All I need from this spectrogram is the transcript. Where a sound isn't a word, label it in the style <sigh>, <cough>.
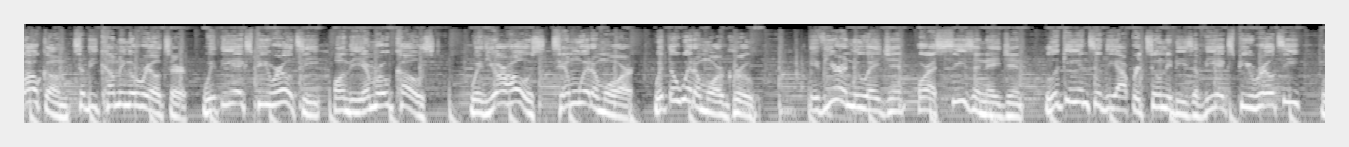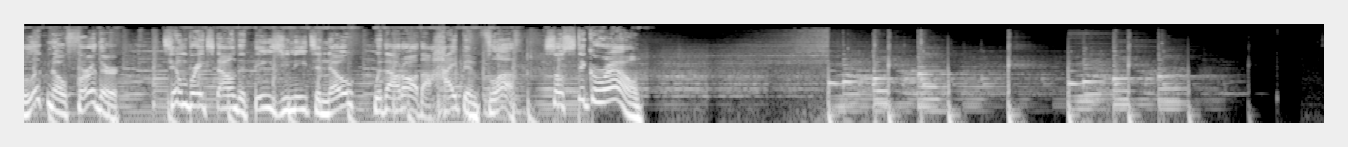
Welcome to Becoming a Realtor with eXp Realty on the Emerald Coast with your host, Tim Whittemore with the Whittemore Group. If you're a new agent or a seasoned agent looking into the opportunities of eXp Realty, look no further. Tim breaks down the things you need to know without all the hype and fluff. So stick around.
